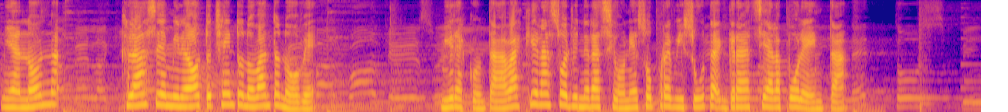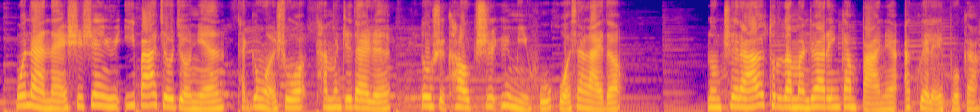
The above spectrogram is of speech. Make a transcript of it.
Mia nonna, classe milleottocentonovantanove, mi raccontava che la sua generazione è sopravvissuta grazie alla polenta。我奶奶是生于一八九九年，她跟我说，他们这代人都是靠吃玉米糊活下来的。Non c'era altro da mangiare in campagna a quell'epoca。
